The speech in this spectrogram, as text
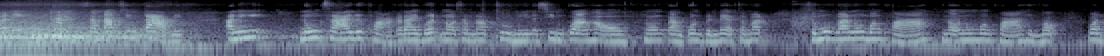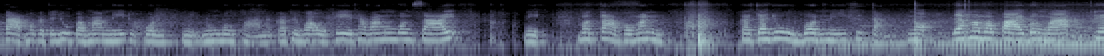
อันนี้สำหรับชิ้นตาบนี่อันนี้นุ่งซ้ายหรือขวาก็ได้เบิร์ดเนาะสำหรับสูตรนี้นะชิ้นกว้างเขาเอาห้องกลางก้นเป็นแบบสมมติสมมติว่านุ่งเบิ้องขวาเนาะนุ่งเบิ้องขวาเห็นบอกวันตาบมันก็จะอยู่ประมาณนี้ทุกคนนี่นุ่งเบิ้องขวานะก็ถือว่าโอเค ถ้าว่านุ่งเบิ้องซ้ายนี่บนตาบของมัน ก็จะอยู่บนนี้คือกันเนาะแล้วเฮามาปลายเบิ่งว่าแพร่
